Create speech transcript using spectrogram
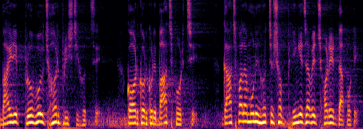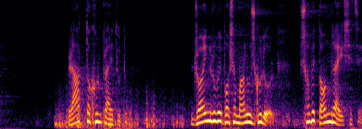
বাইরে প্রবল ঝড় বৃষ্টি হচ্ছে। কড়কড় করে বাজ পড়ছে। গাছপালা মনে হচ্ছে সব ভেঙে যাবে ঝড়ের দাপটে। রাত তখন প্রায় দুটো। ড্রয়িং রুমে বসা মানুষগুলোর সবে তন্দ্রা এসেছে।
